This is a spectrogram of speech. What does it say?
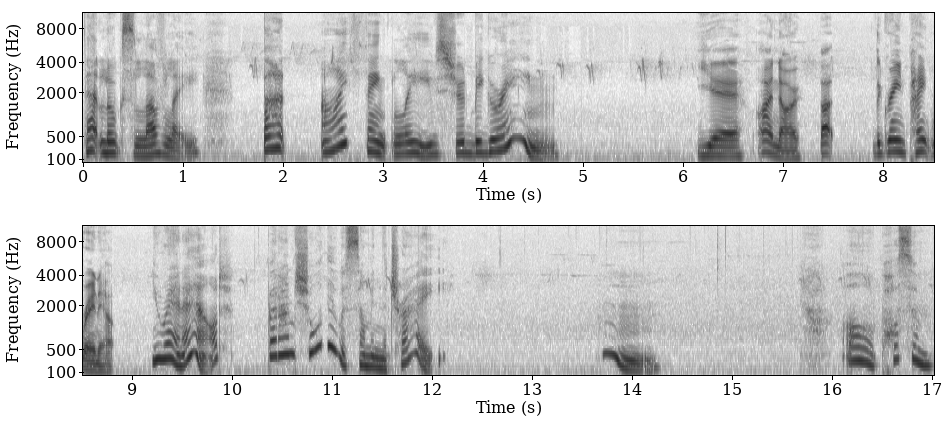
That looks lovely, but I think leaves should be green. Yeah, I know, but the green paint ran out. You ran out, but I'm sure there was some in the tray. Hmm. Oh, possum,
